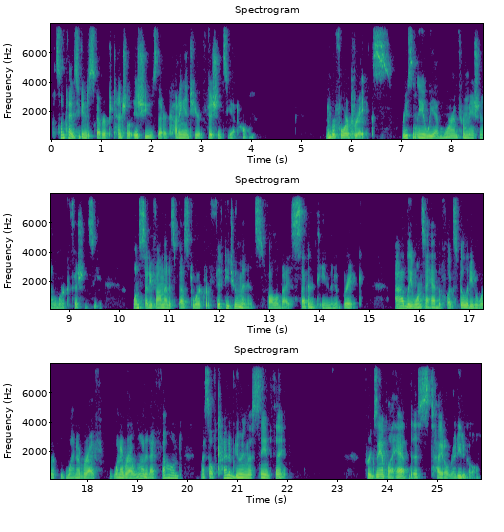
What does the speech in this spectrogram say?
but sometimes you can discover potential issues that are cutting into your efficiency at home. Number four, breaks. Recently, we have more information on work efficiency. One study found that it's best to work for 52 minutes, followed by a 17 minute break. Oddly, once I had the flexibility to work whenever I, whenever I wanted, I found myself kind of doing the same thing. For example, I had this title ready to go,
